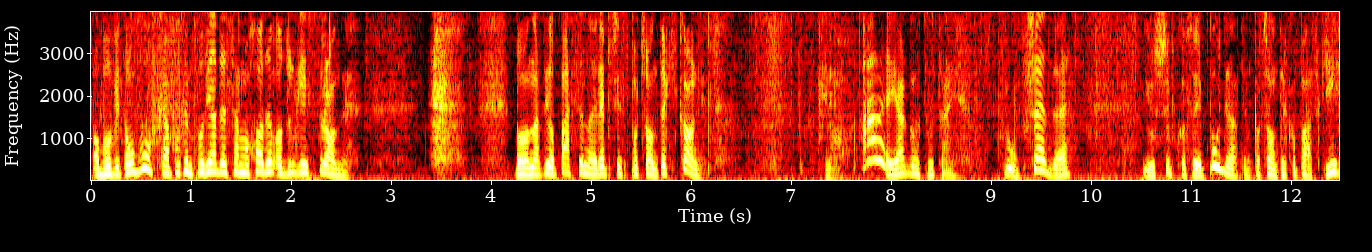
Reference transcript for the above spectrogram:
obowię tą główkę, a potem podjadę samochodem od drugiej strony. Bo na tej opasce najlepszy jest początek i koniec. No, ale ja go tutaj uprzedzę i już szybko sobie pójdę na ten początek opaski.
